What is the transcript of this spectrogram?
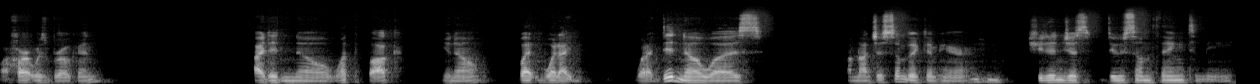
My heart was broken. I didn't know what the fuck, you know. But what I what I did know was I'm not just some victim here. hmm She didn't just do something to me.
